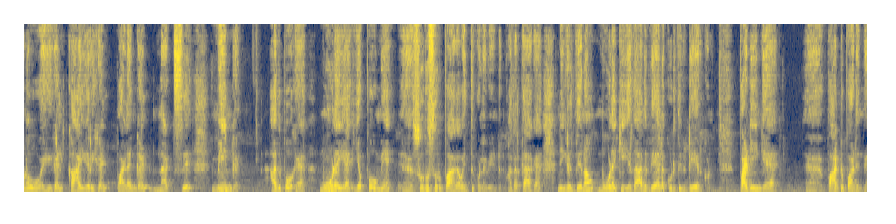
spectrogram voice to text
உணவு வகைகள் காய்கறிகள் பழங்கள் நட்ஸு மீன்கள் அதுபோக மூளையை எப்போவுமே சுறுசுறுப்பாக சுறுசுறுப்பாக வைத்துக்கொள்ள வேண்டும். அதற்காக நீங்கள் தினம் மூளைக்கு ஏதாவது வேலை கொடுத்துக்கிட்டே இருக்கணும். படிங்க பாட்டு பாடுங்க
